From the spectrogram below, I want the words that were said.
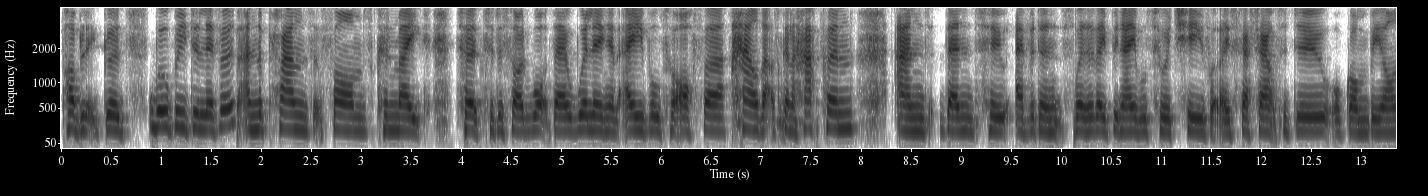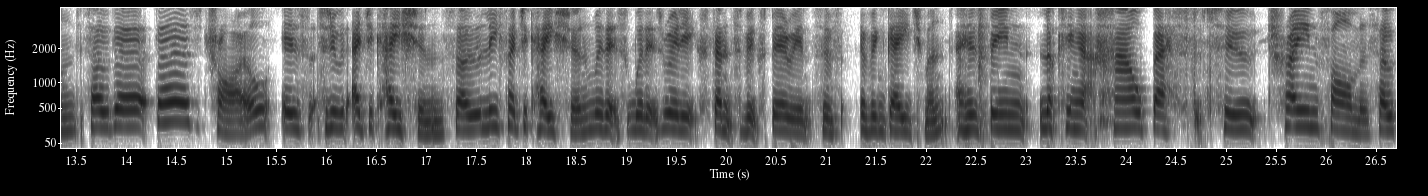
public goods will be delivered and the plans that farms can make to, to decide what they're willing and able to offer, how that's going to happen, and then to evidence whether they've been able to achieve what they've set out to do or gone beyond. So the third trial is to do with education. So Leaf Education, with its with its really extensive experience of, of engagement, has been looking at how best to train farmers. So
